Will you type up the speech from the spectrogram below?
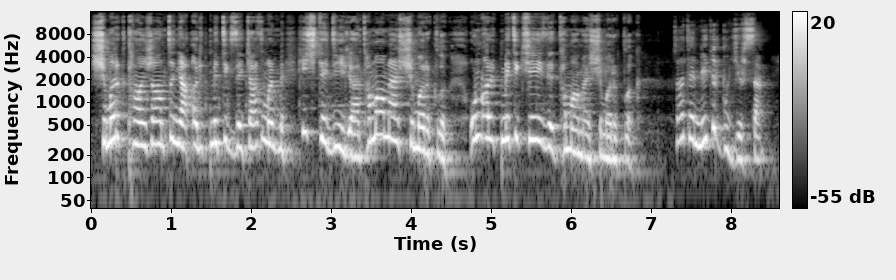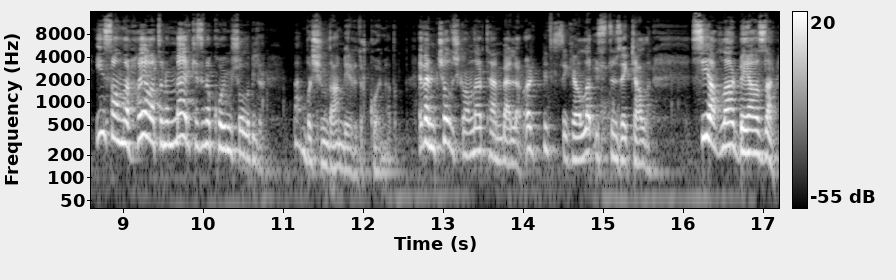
şımarık tanjantın ya aritmetik zekası aritmetik hiç de değil yani tamamen şımarıklık. Onun aritmetik şeyi de tamamen şımarıklık. Zaten nedir bu girsem? İnsanlar hayatının merkezine koymuş olabilir. Ben başından beridir koymadım. Efendim çalışkanlar tembeller, aritmetik zekalar üstün zekalar. Siyahlar beyazlar.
